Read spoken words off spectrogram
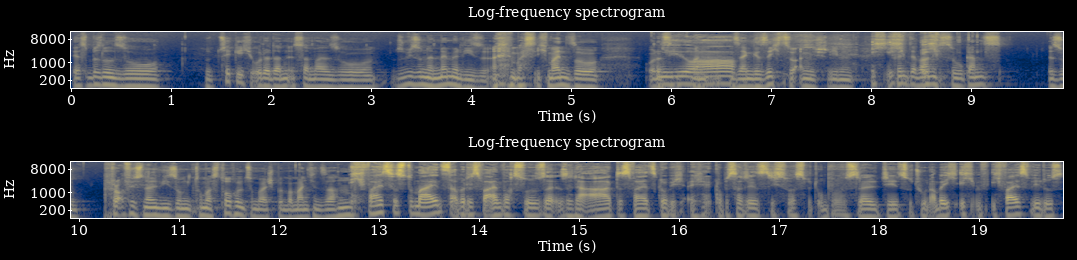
der ist ein bisschen so, so zickig oder dann ist er mal so, so wie so eine Memmelise. Weißt du, ich meine so, oder sieht Ja. man sein Gesicht so angeschrieben. Ich- Ich, ich- finde, der war ich- nicht so ganz so professionell wie so ein Thomas Tuchel zum Beispiel bei manchen Sachen. Ich weiß, was du meinst, aber das war einfach so se- seine Art. Das war jetzt, glaube ich, ich glaube, es hatte jetzt nicht so was mit Unprofessionalität zu tun. Aber ich, ich, ich weiß, wie du es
